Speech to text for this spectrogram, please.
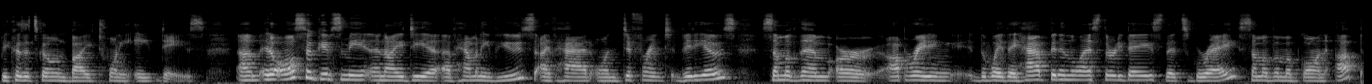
because it's going by 28 days. Um, it also gives me an idea of how many views I've had on different videos. Some of them are operating the way they have been in the last 30 days. That's gray. Some of them have gone up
